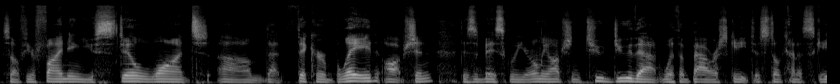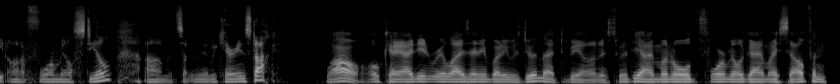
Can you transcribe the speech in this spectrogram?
So if you're finding you still want um, that thicker blade option, this is basically your only option to do that with a Bauer skate to still kind of skate on a four mil steel. Um, it's something that we carry in stock. Wow. Okay. I didn't realize anybody was doing that, to be honest with you. I'm an old four mil guy myself. And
